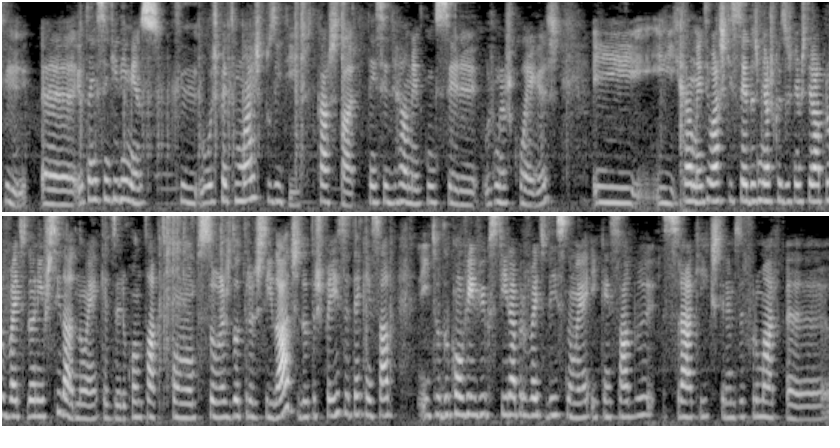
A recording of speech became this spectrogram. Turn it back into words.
que eh, eu tenho sentido imenso que o aspecto mais positivo de cá estar tem sido realmente conhecer eh, os meus colegas e, e realmente eu acho que isso é das melhores coisas que devemos ter a proveito da universidade, não é? Quer dizer, o contacto com pessoas de outras cidades, de outros países, até quem sabe, e todo o convívio que se tira a proveito disso, não é? E quem sabe será aqui que estaremos a formar eh,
